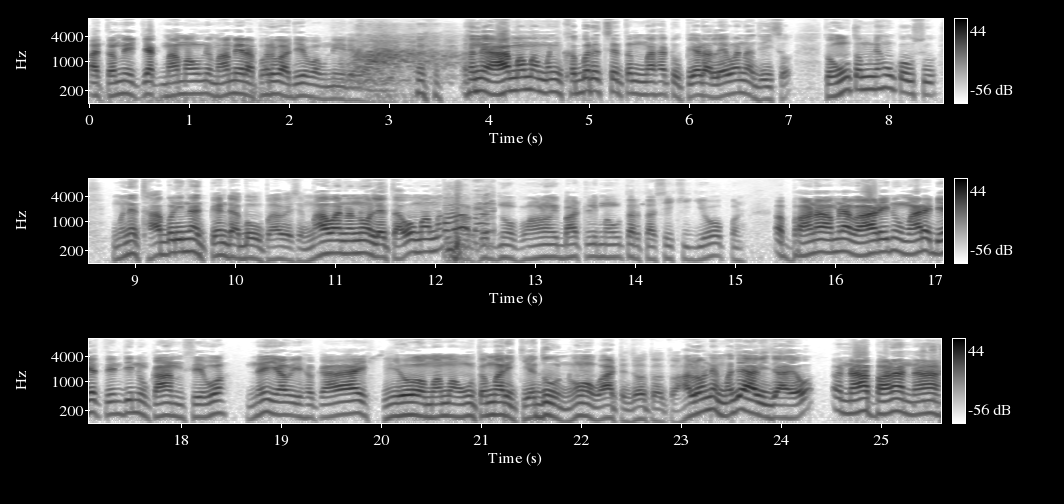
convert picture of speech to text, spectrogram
આ તમે ક્યાંક મામાઓને મામેરા ભરવા જેવા નહીં રહેવા અને આ મામા મને ખબર જ છે તમે મારા હાટું પેડા લેવાના જઈશો તો હું તમને શું કહું છું? મને થાબડીના જ પેંડા બહુ ભાવે છે. માવાના ન લેતા હો મામા. ગદનો ભાણો ય બાટલીમાં ઉતરતા શીખી ગયો પણ આ ભાણા હમણાં વાડીનું મારે બે ત્રણ દીનું કામ છે હો. નહીં આવી શકાય. લ્યો મામા હું તમારી કેદું નો વાટ જોતો તો હાલો ને મજા આવી જાય હો. ના ભાણા ના.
